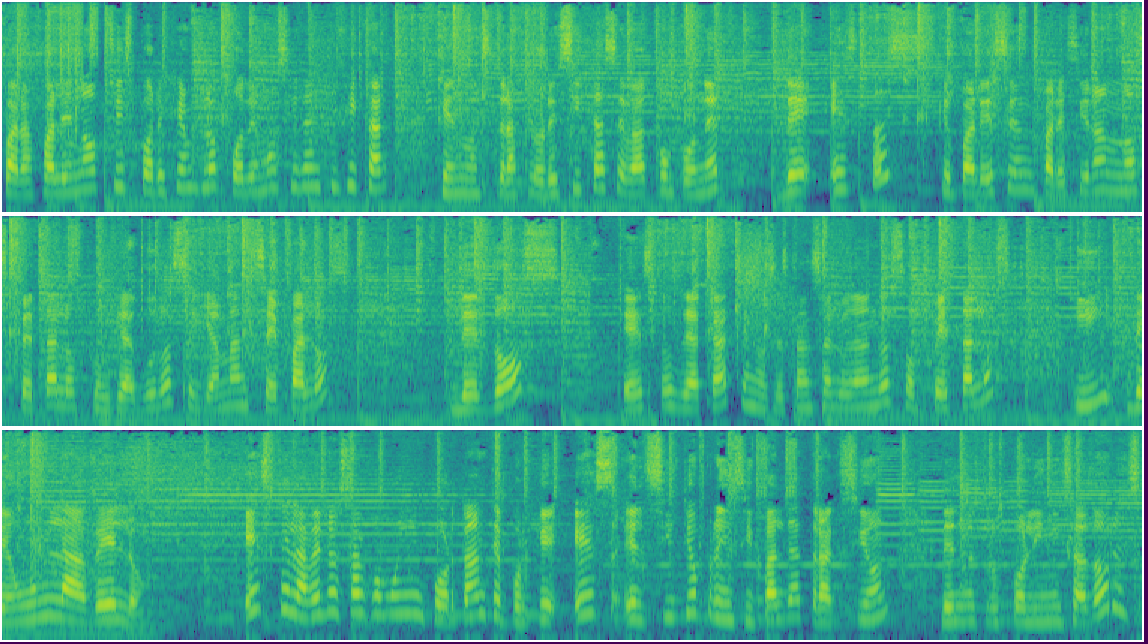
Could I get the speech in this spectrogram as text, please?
para Phalaenopsis, por ejemplo, podemos identificar que nuestra florecita se va a componer de estas que parecen, parecieran unos pétalos puntiagudos, se llaman sépalos, de dos, estos de acá que nos están saludando son pétalos, y de un labelo, Este labelo es algo muy importante porque es el sitio principal de atracción de nuestros polinizadores.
